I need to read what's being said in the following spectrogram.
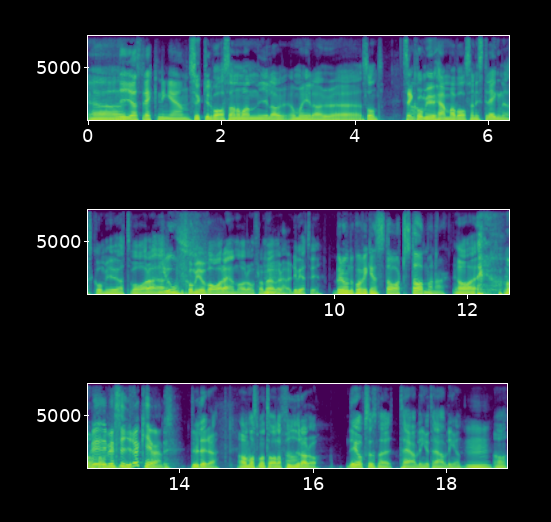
Uh, Nya sträckningen. Cykelvasan om man gillar, om man gillar uh, sånt. Sen ja. kommer ju hemmavasan i Strängnäs kommer ju att vara, jo. det kommer ju att vara en av dem framöver mm. här, det vet vi. Beroende på vilken startstad man har. Ja. det blir, det blir fyra KOM. Det blir det? Ja, måste man ta alla fyra då? Det är också en sån där tävling i tävlingen. Mm. Ja.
